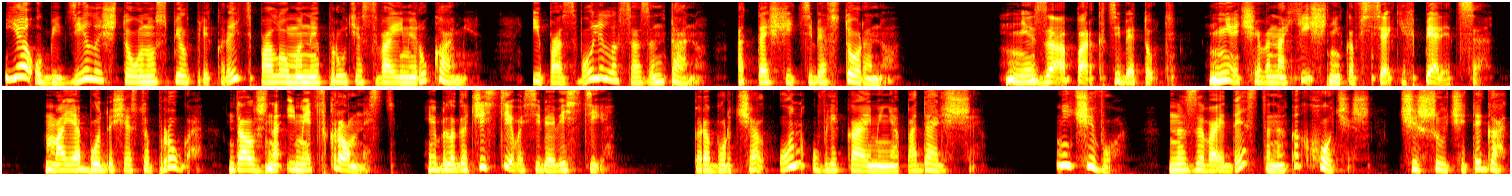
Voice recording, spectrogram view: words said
я убедилась, что он успел прикрыть поломанные прутья своими руками и позволила Сазентану оттащить себя в сторону. «Не зоопарк тебе тут. Нечего на хищников всяких пялиться. Моя будущая супруга должна иметь скромность и благочестиво себя вести», пробурчал он, увлекая меня подальше. «Ничего, называй Дестона как хочешь, чешуйчатый гад.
